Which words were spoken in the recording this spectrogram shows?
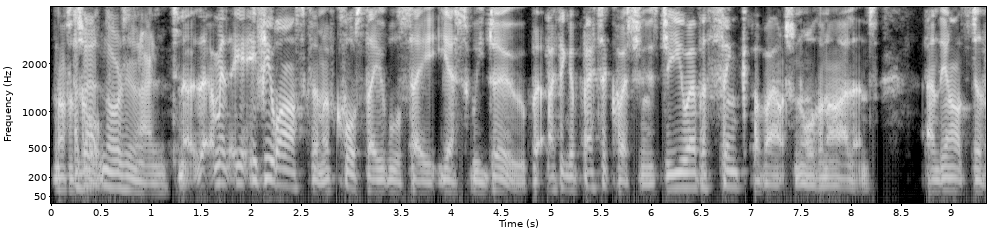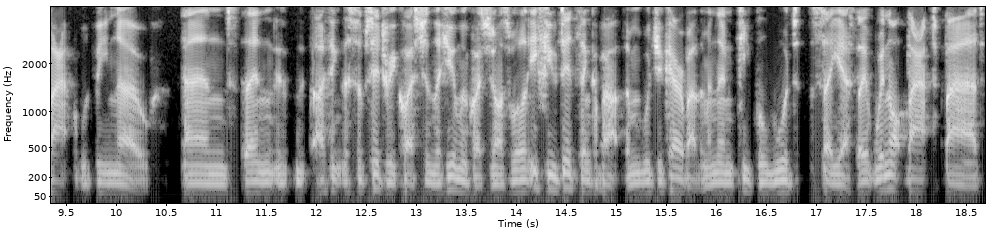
not at about all. Northern Ireland. No, I mean, if you ask them, of course they will say, yes, we do. But I think a better question is, do you ever think about Northern Ireland? And the answer to that would be no. And then I think the subsidiary question, the human question was, well, if you did think about them, would you care about them? And then people would say yes. They, we're not that bad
